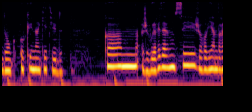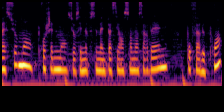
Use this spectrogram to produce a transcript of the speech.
donc aucune inquiétude. Comme je vous l'avais annoncé, je reviendrai sûrement prochainement sur ces 9 semaines passées ensemble en Sardaigne pour faire le point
